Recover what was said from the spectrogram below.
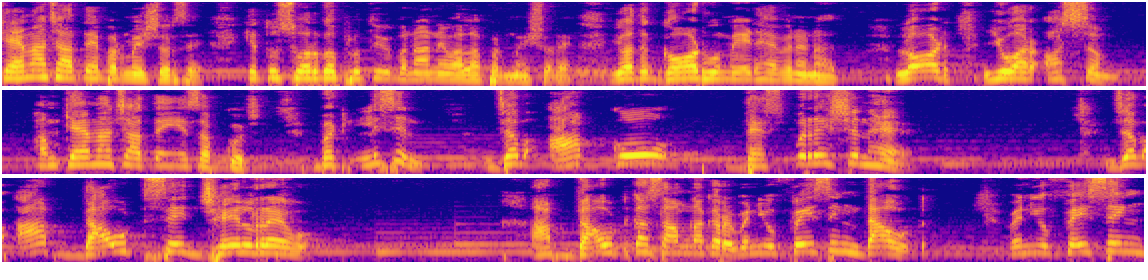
कहना चाहते हैं परमेश्वर से कि तू स्वर्ग और पृथ्वी बनाने वाला परमेश्वर है। You are the God who made heaven and earth Lord you are awesome हम कहना चाहते हैं ये सब कुछ। बट लिसन जब आपको डेस्परेशन है, जब आप डाउट से झेल रहे हो, आप डाउट का सामना करो when you facing doubt when you facing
